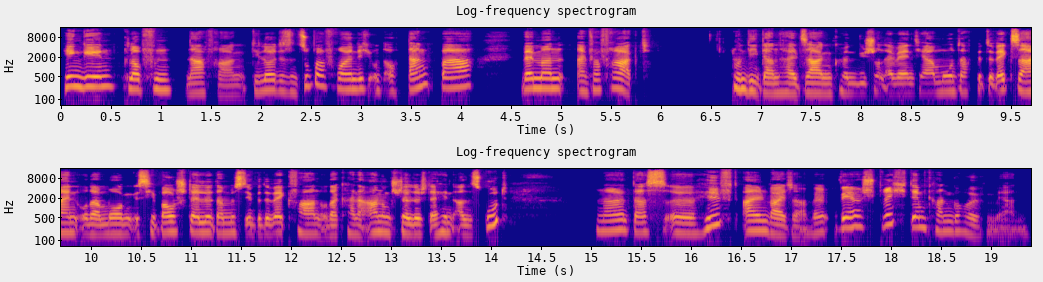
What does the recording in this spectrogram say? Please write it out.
hingehen, klopfen, nachfragen. Die Leute sind super freundlich und auch dankbar, wenn man einfach fragt. Und die dann halt sagen können, wie schon erwähnt, ja, Montag bitte weg sein oder morgen ist hier Baustelle, dann müsst ihr bitte wegfahren oder keine Ahnung, stellt euch dahin, alles gut. Na, das äh, hilft allen weiter. Wer, wer spricht, dem kann geholfen werden.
